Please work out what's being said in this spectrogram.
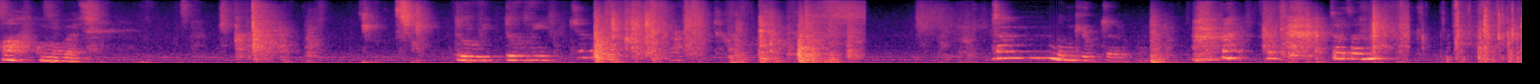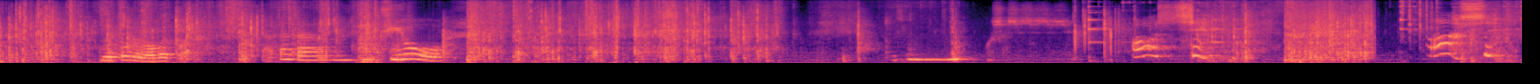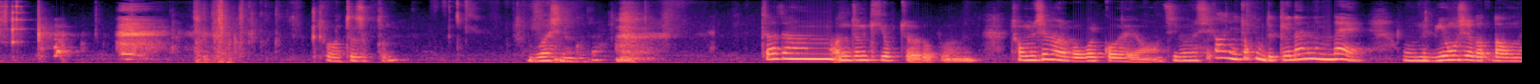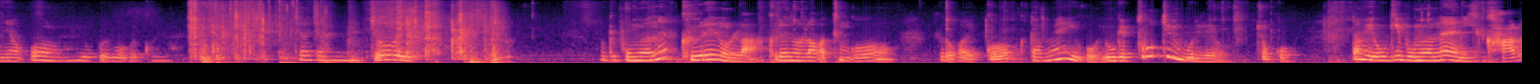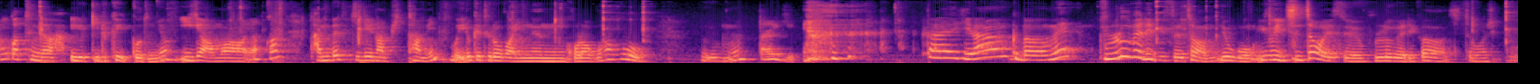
아, 밥 먹어야지. 뚜이 뚜이 쭈. 짠! 너무 귀엽죠, 여러분? 짜잔. 요거를 먹을 거야. 짜자잔. 귀여워. 짜잔. 오샤샤샤샤. 아, 씨! 아, 씨! 좋아, 두 스푼. 뭐 하시는 거죠? 짜잔! 완전 귀엽죠, 여러분? 점심을 먹을 거예요. 지금 시간이 조금 늦긴 했는데 오늘 미용실 갔다 오느냐고 이걸 먹을 거예요. 짜잔! 쪼이! 여기 보면은 그래놀라, 그래놀라 같은 거 들어가 있고 그다음에 이거, 요게 프로틴 볼이래요. 초코. 그다음에 여기 보면은 이 가루 같은 게 이렇게, 있거든요. 이게 아마 약간 단백질이랑 비타민 뭐 이렇게 들어가 있는 거라고 하고 여기 보면 딸기. 딸기랑 그다음에 블루베리도 있어요. 참 요거 이거 진짜 맛있어요. 블루베리가 진짜 맛있고.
